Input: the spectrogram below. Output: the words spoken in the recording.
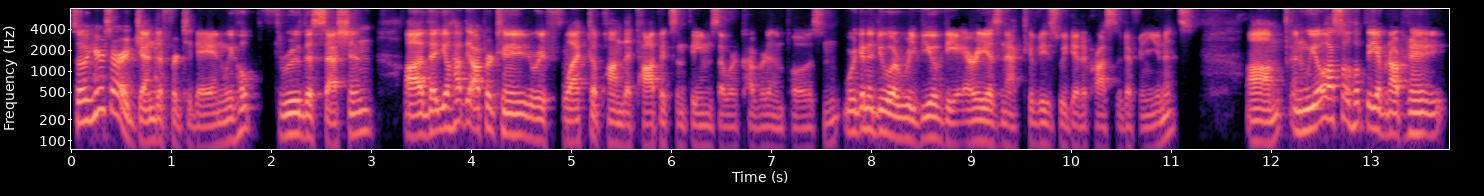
So here's our agenda for today, and we hope through the session uh, that you'll have the opportunity to reflect upon the topics and themes that were covered in the POSE. And we're going to do a review of the areas and activities we did across the different units. Um, and we also hope that you have an opportunity,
